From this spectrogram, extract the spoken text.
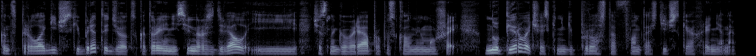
конспирологический бред идет, который я не сильно разделял и, честно говоря, пропускал мимо ушей. Но первая часть книги просто фантастически охрененная.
